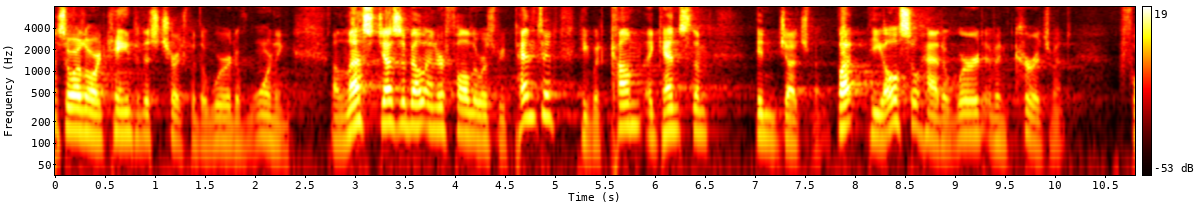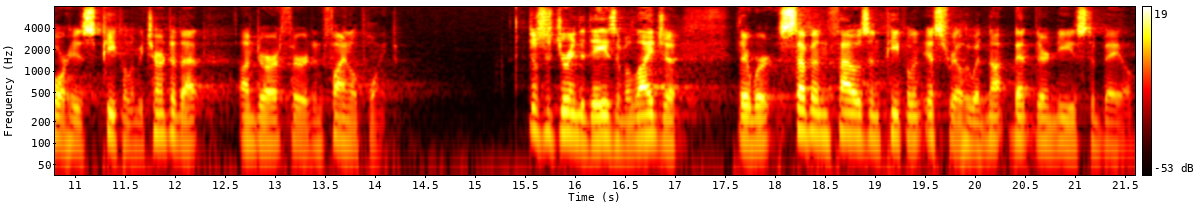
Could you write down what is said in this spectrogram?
So our Lord came to this church with a word of warning. Unless Jezebel and her followers repented, he would come against them in judgment. But he also had a word of encouragement for his people. And we turn to that under our third and final point. Just as during the days of Elijah, there were 7,000 people in Israel who had not bent their knees to Baal.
